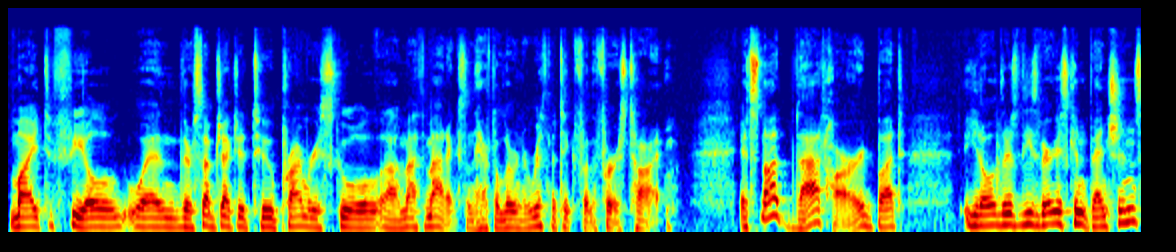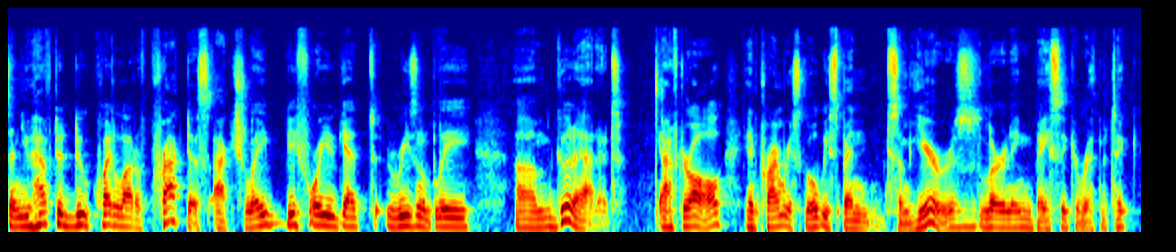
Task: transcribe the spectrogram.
might feel when they're subjected to primary school uh, mathematics and they have to learn arithmetic for the first time. It's not that hard, but you know, there's these various conventions and you have to do quite a lot of practice actually before you get reasonably um, good at it. After all, in primary school, we spend some years learning basic arithmetic,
